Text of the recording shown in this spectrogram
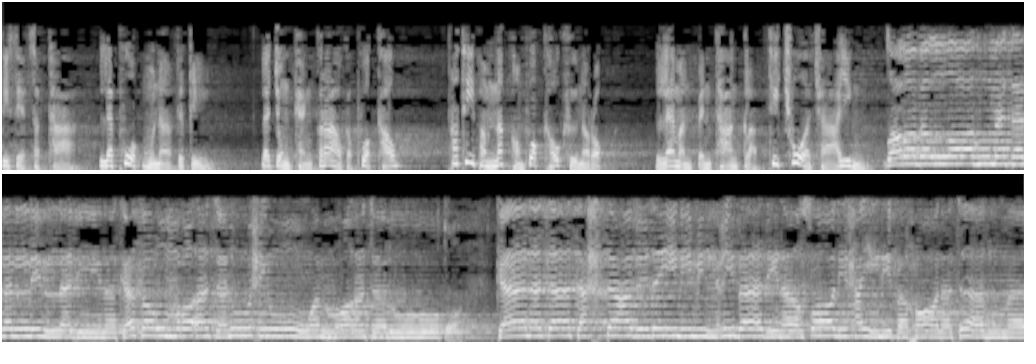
ฏิเสธศรัทธา และพวกมุนาฟิกีนและจงแข่งกล้าวกับพวกเขา เพราะที่พำนักของพวกเขาคือนรก และมันเป็นทางกลับที่ชั่วช้ายิ่ง ضرب الله مثلا للذين كفروا امرأة نوح وامرأة لوط كانتا تحت عبدين من عبادنا صالحين فخانتاهما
